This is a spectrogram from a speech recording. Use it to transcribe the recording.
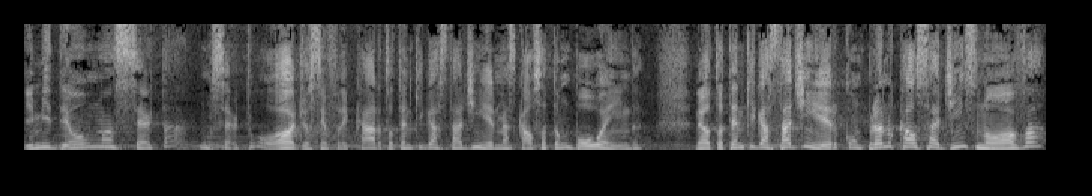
e me deu uma certa, um certo ódio, assim, eu falei, cara, eu tô tendo que gastar dinheiro, minhas calças tão boas ainda, né? Eu tô tendo que gastar dinheiro comprando calça jeans nova,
